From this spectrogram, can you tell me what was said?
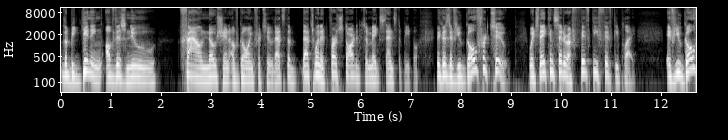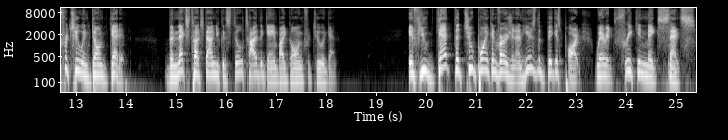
the beginning of this new found notion of going for two. That's the that's when it first started to make sense to people. Because if you go for two, which they consider a 50-50 play, if you go for two and don't get it, the next touchdown you can still tie the game by going for two again. If you get the two-point conversion, and here's the biggest part where it freaking makes sense.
